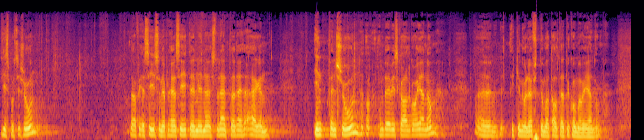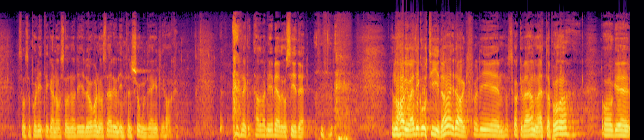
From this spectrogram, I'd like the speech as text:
disposisjon. Derfor jeg si som jeg pleier å si til mine studenter, det er en intensjon om det vi skal gå igjennom. Eh, ikke noe løfte om at alt dette kommer vi igjennom. Sånn som politikerne også, når de lover noe, så er det jo en intensjon de egentlig har. Det hadde vært mye bedre å si det. Nå har vi jo veldig god tid da, i dag, fordi eh, det skal ikke være noe etterpå. Og eh,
